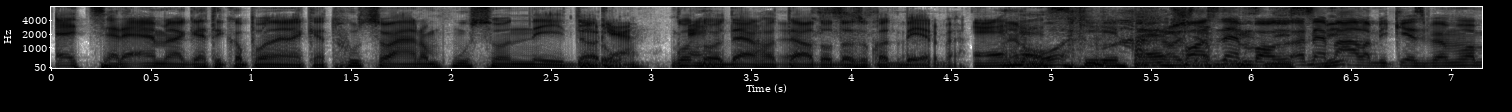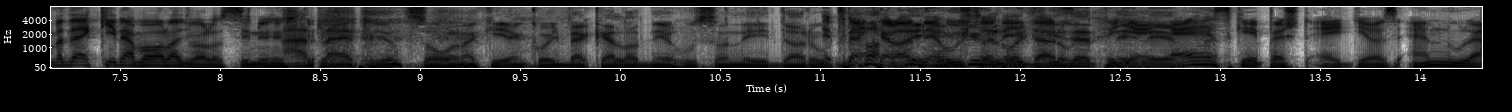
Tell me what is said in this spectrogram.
Egyszerre emelgetik a paneleket. 23, 24 daru. Igen. Gondold el, ha te adod azokat bérbe. Ehhez képest... Ha az nem, biznisz, nem mi? állami kézben van, de Kínában nagy valószínű. Hát lehet, hogy ott szólnak ilyenkor, hogy be kell adni a 24 darut. Be kell adni a Anélkül, 24 hogy darut. Figyelj, ehhez képest egy az m 0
